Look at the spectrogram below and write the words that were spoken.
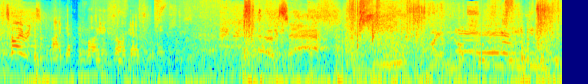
A tyrant. Identifying target. I am not so easily injured.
